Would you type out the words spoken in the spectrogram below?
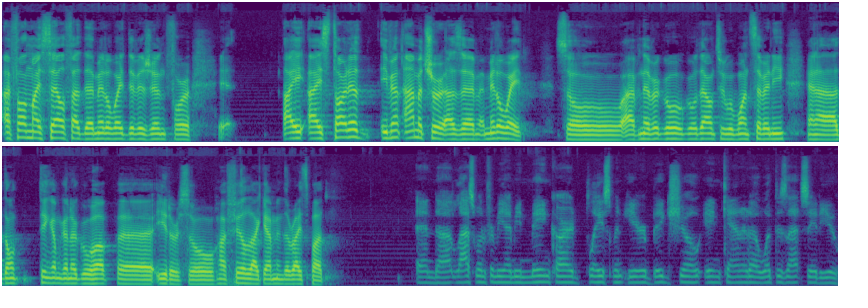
I found myself at the middleweight division for. I I started even amateur as a middleweight, so I've never go go down to 170, and I don't think I'm gonna go up uh, either. So I feel like I'm in the right spot. And uh, last one for me. I mean, main card placement here, big show in Canada. What does that say to you?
